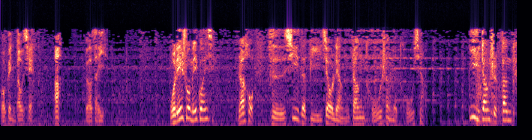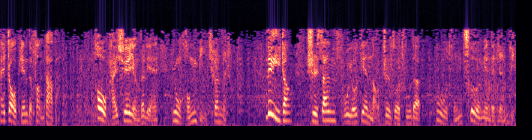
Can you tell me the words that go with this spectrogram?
我跟你道歉啊，不要在意。我连说没关系，然后仔细的比较两张图上的图像，一张是翻拍照片的放大版，后排薛影的脸用红笔圈了出来；另一张是三幅由电脑制作出的不同侧面的人脸，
